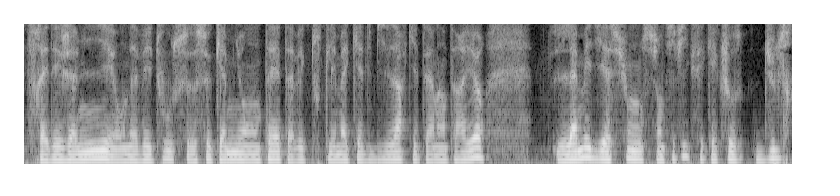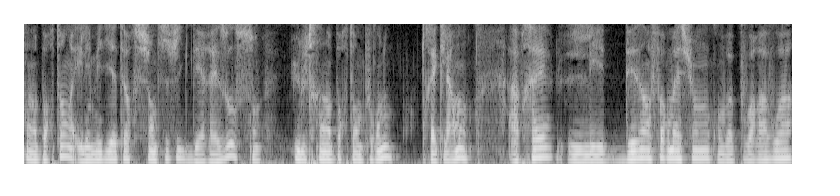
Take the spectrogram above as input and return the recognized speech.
Fred et Jamie et on avait tous ce camion en tête avec toutes les maquettes bizarres qui étaient à l'intérieur la médiation scientifique, c'est quelque chose d'ultra important et les médiateurs scientifiques des réseaux sont ultra importants pour nous, très clairement. Après, les désinformations qu'on va pouvoir avoir,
